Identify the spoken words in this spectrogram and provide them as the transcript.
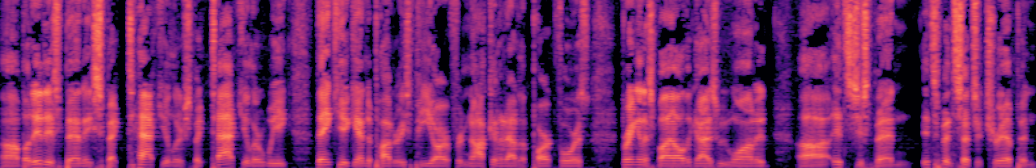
Uh, but it has been a spectacular, spectacular week. Thank you again to Padres PR for knocking it out of the park for us, bringing us by all the guys we wanted. Uh, it's just been it's been such a trip, and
